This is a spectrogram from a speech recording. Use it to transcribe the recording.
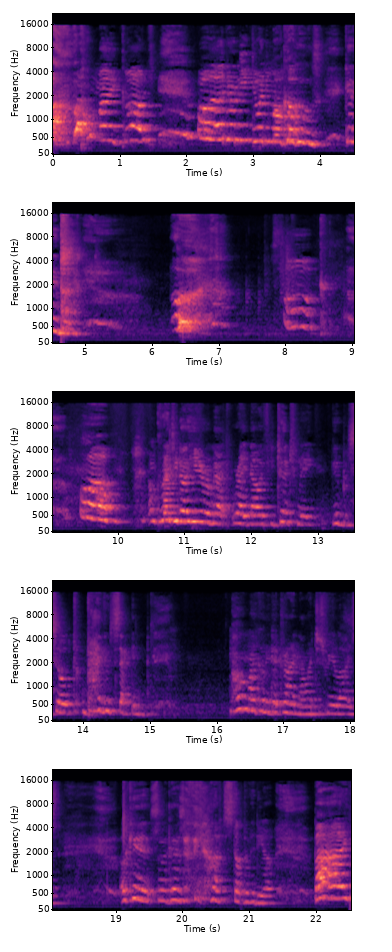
Oh my gosh. Oh, I don't need you any more goggles. Get in there. Oh. Fuck. Oh. I'm glad you're not here right- right now. If you touch me, you'd be soaked by the second. How am I going to get dry now? I just realised. Okay, so guys, I think I have to stop the video. Bye!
